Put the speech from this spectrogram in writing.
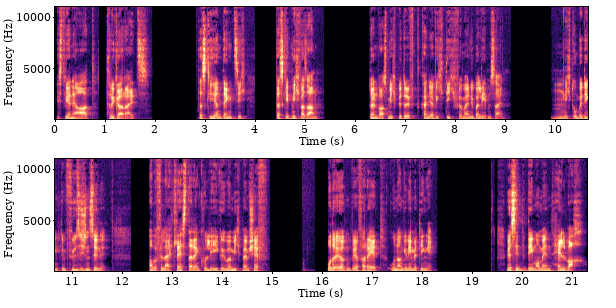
ist wie eine Art Triggerreiz. Das Gehirn denkt sich, das geht mich was an. Denn was mich betrifft, kann ja wichtig für mein Überleben sein. Nicht unbedingt im physischen Sinne, aber vielleicht lästert ein Kollege über mich beim Chef oder irgendwer verrät unangenehme Dinge. Wir sind in dem Moment hellwach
